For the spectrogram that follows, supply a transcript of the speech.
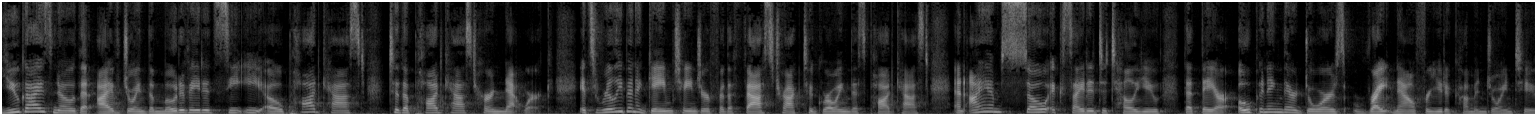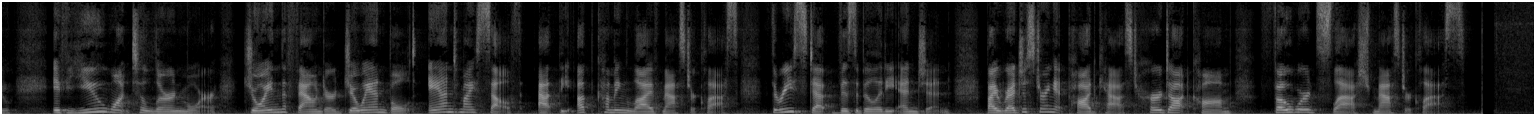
You guys know that I've joined the Motivated CEO podcast to the Podcast Her Network. It's really been a game changer for the fast track to growing this podcast, and I am so excited to tell you that they are opening their doors right now for you to come and join too. If you want to learn more, join the founder, Joanne Bolt, and myself at the upcoming live masterclass three step visibility engine by registering at podcasther.com forward slash masterclass.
